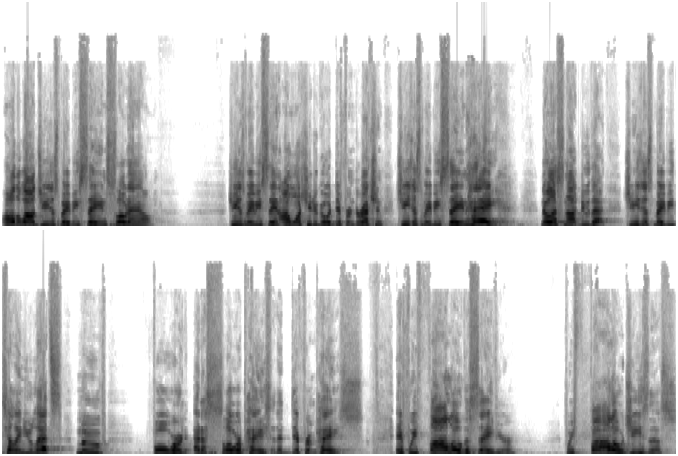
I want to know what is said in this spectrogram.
All the while, Jesus may be saying, slow down. Jesus may be saying, I want you to go a different direction. Jesus may be saying, hey, no, let's not do that. Jesus may be telling you, let's move forward at a slower pace, at a different pace. If we follow the Savior, if we follow Jesus,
